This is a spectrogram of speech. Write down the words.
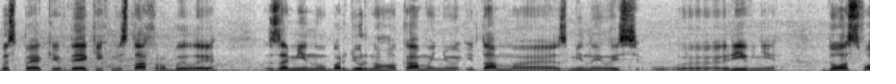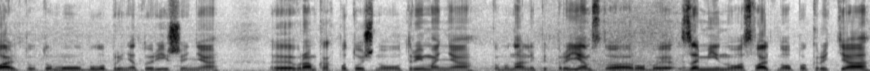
безпеки. В деяких містах робили заміну бордюрного каменю і там е, змінились е, рівні до асфальту. Тому було прийнято рішення В рамках поточного утримання комунальне підприємство робить заміну асфальтного покриття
